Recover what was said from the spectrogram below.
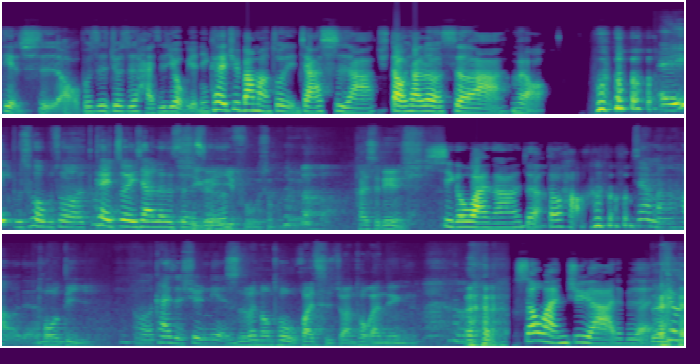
电视哦，不是就是还是用眼。你可以去帮忙做点家事啊，去倒一下垃圾啊，没有？哎，不错不错，可以做一下垃圾，洗个衣服什么的，开始练习，洗个碗啊，对啊，都好，这样蛮好的，拖地。我开始训练，十分钟拖五块瓷砖，拖干净。收玩具啊，对不对？就不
